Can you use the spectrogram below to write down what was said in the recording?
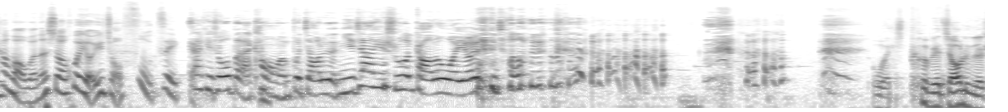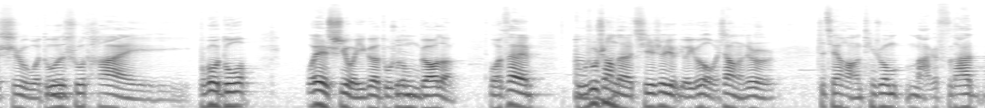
看网文的时候会有一种负罪感，，Saki 说我本来看网文不焦虑的，你这样一说，搞得我有点焦虑了。我特别焦虑的是，我读的书太不够多。我也是有一个读书的目标的。我在读书上的其实是有有一个偶像的，就是之前好像听说马克思他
